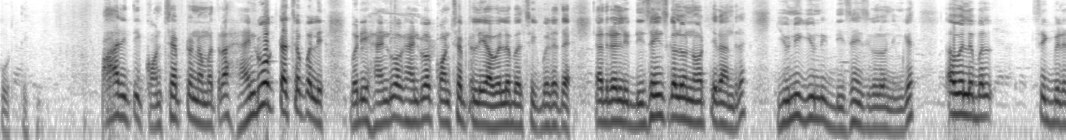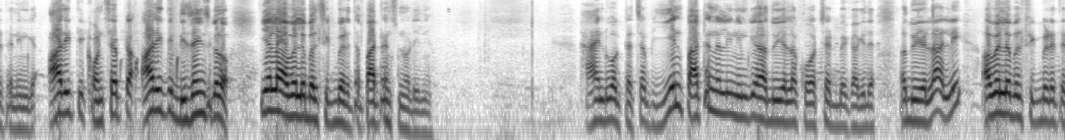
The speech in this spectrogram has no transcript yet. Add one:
ಪೂರ್ತಿ. ಆ ರೀತಿ ಕಾನ್ಸೆಪ್ಟ್ ನಮ್ಮ ಹತ್ರ ಹ್ಯಾಂಡ್ ವರ್ಕ್ ಟಚಪ್ಪಲ್ಲಿ ಬರೀ ಹ್ಯಾಂಡ್ ವರ್ಕ್ ಹ್ಯಾಂಡ್ ವರ್ಕ್ ಕಾನ್ಸೆಪ್ಟಲ್ಲಿ ಅವೈಲೇಬಲ್ ಸಿಗ್ಬಿಡುತ್ತೆ. ಅದರಲ್ಲಿ ಡಿಸೈನ್ಸ್ಗಳು ನೋಡ್ತೀರಾ ಅಂದರೆ ಯುನಿಕ್ ಯುನಿಕ್ ಡಿಸೈನ್ಸ್ಗಳು ನಿಮಗೆ ಅವೈಲೇಬಲ್ ಸಿಗ್ಬಿಡುತ್ತೆ ನಿಮಗೆ. ಆ ರೀತಿ ಕಾನ್ಸೆಪ್ಟ್ ಆ ರೀತಿ ಡಿಸೈನ್ಸ್ಗಳು ಎಲ್ಲ ಅವೈಲೇಬಲ್ ಸಿಗ್ಬಿಡುತ್ತೆ. ಪ್ಯಾಟರ್ನ್ಸ್ ನೋಡಿ ನೀವು. ಹ್ಯಾಂಡ್ ವರ್ಕ್ ಟಚಪ್ ಏನು ಪ್ಯಾಟರ್ನಲ್ಲಿ ನಿಮಗೆ ಅದು ಎಲ್ಲ ಕೋಟ್ ಸೆಟ್ ಬೇಕಾಗಿದೆ? ಅದು ಎಲ್ಲ ಅಲ್ಲಿ ಅವೈಲೇಬಲ್ ಸಿಗ್ಬಿಡುತ್ತೆ.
